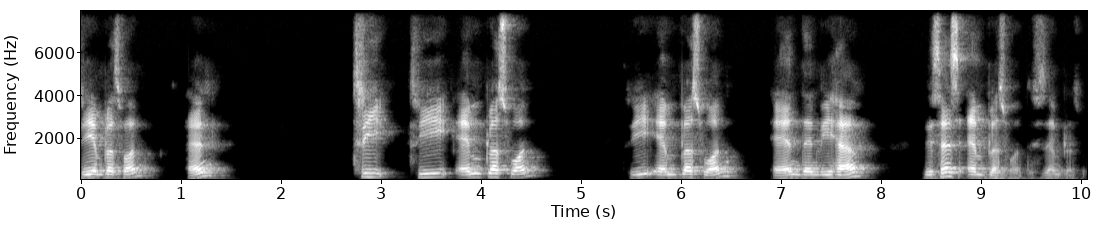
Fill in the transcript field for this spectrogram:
3m plus 1 and 3 3m plus 1 3m plus 1 and then we have this as m plus 1 this is m plus 1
